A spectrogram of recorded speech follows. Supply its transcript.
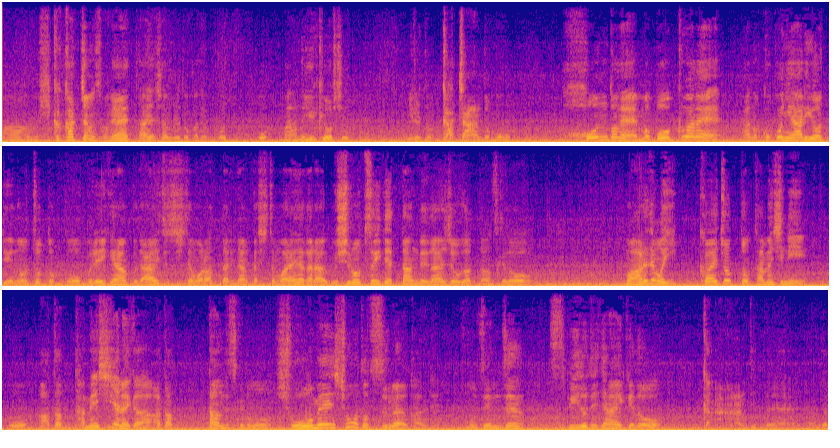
あの引っかかっちゃうんですよねタイヤシャベルとかでこうあの雪をしているとガチャンともうほんとね、まあ、僕はねあのここにあるよっていうのをちょっとこうブレーキランプで合図してもらったりなんかしてもらいながら後ろついてったんで大丈夫だったんですけど、まあ、あれでも一回ちょっと試しにこう当た試しじゃないか当たったんですけども正面衝突するぐらいの感じ。もう全然スピード出てないけどガーンっていってねなんか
